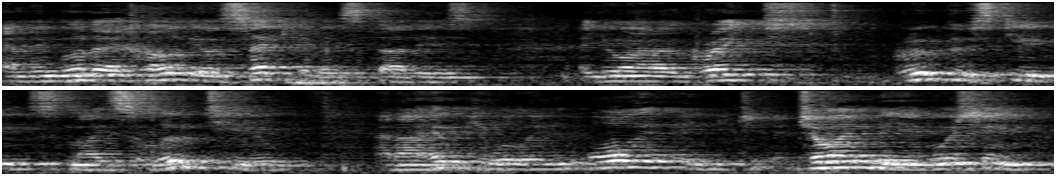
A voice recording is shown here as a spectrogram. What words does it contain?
and Limudei Chol, your secular studies. You are a great group of students, and I salute you, and I hope you will in, all in, join me in wishing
